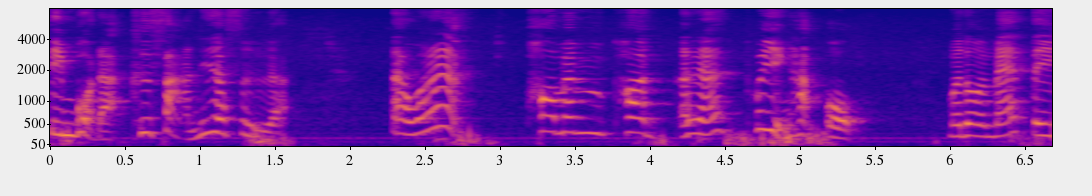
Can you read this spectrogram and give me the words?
ธีมบทอะคือสารที่จะสื่ออะ แต่ว่าพอมันพออะไรนะผู้หญิงหักอก มาโดนแม่ตี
